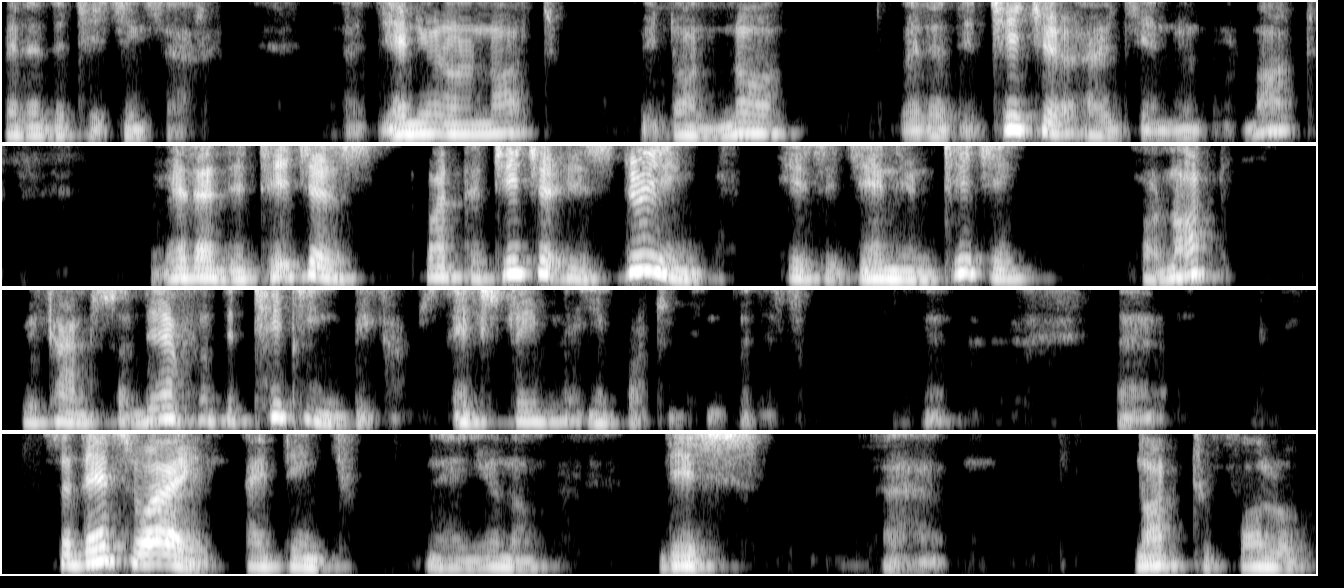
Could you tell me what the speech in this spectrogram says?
whether the teachings are uh, genuine or not. We don't know whether the teacher are genuine or not, whether the teachers, what the teacher is doing is a genuine teaching or not, we can't. So therefore, the teaching becomes extremely important in Buddhism. Yeah. Uh, so that's why I think, uh, you know, this uh, not to follow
